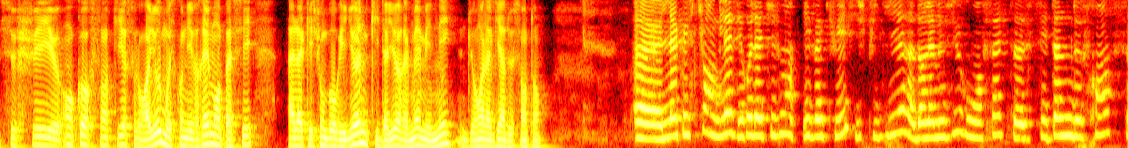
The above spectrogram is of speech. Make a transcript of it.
se fait euh, encore sentir sur le royaume ou est-ce qu'on est vraiment passé à la question bourguignonne qui d'ailleurs elle-même est née durant la guerre de Cent Ans? Euh, la question anglaise est relativement évacuée, si je puis dire, dans la mesure où en fait c'est Anne de France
